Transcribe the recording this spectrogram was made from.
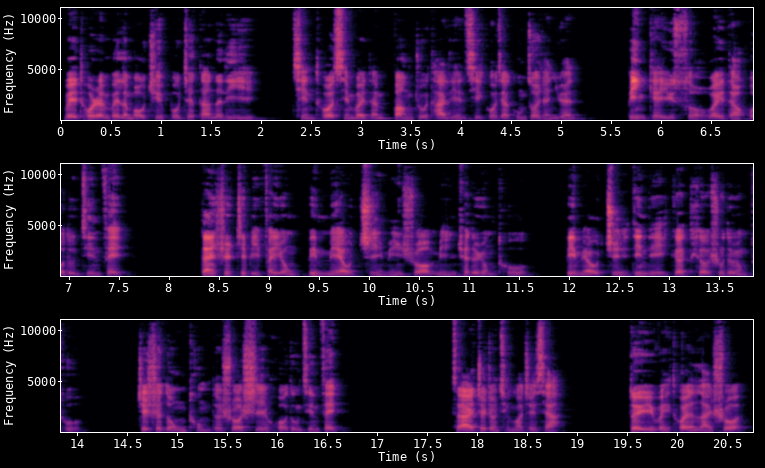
委托人为了谋取不正当的利益，请托行为人帮助他联系国家工作人员，并给予所谓的活动经费，但是这笔费用并没有指明说明确的用途，并没有指定的一个特殊的用途。只是笼统的说是活动经费，在这种情况之下，对于委托人来说，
